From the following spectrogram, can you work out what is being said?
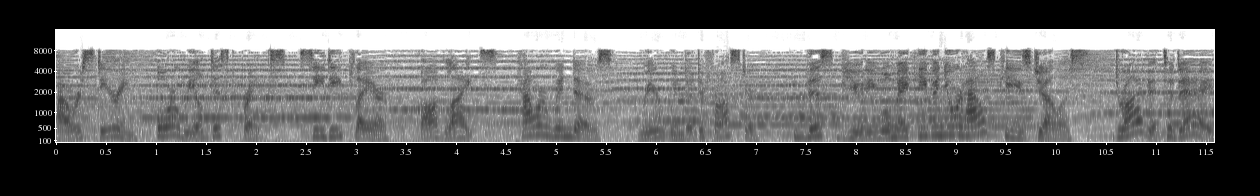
power steering, four-wheel disc brakes, CD player, fog lights, power windows, rear window defroster. This beauty will make even your house keys jealous. Drive it today.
